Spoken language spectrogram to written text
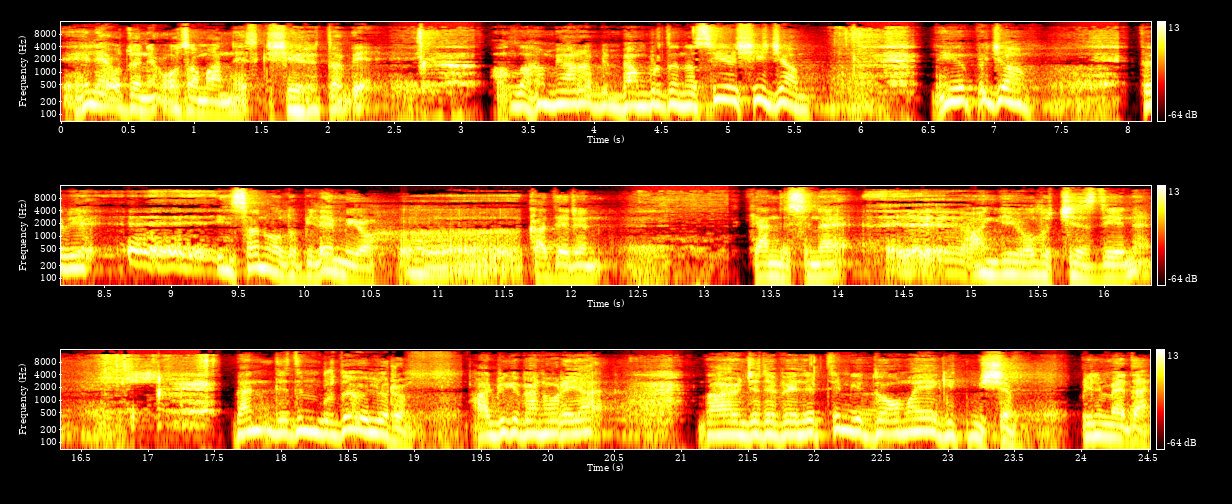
hele o dönem o zaman Eskişehir'i tabii Allah'ım ya Rabbim ben burada nasıl yaşayacağım? Ne yapacağım? Tabii e, insanoğlu bilemiyor e, kaderin kendisine e, hangi yolu çizdiğini. Ben dedim burada ölürüm. Halbuki ben oraya daha önce de belirttiğim gibi doğmaya gitmişim bilmeden.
